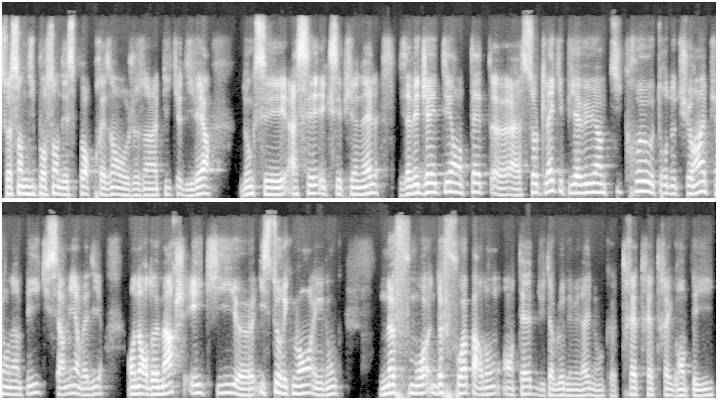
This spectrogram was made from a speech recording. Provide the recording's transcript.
70% des sports présents aux Jeux olympiques d'hiver. Donc c'est assez exceptionnel. Ils avaient déjà été en tête à Salt Lake et puis il y avait eu un petit creux autour de Turin et puis on a un pays qui s'est remis, on va dire, en ordre de marche et qui historiquement est donc neuf, fois pardon, en tête du tableau des médailles. Donc, euh, très, très, très grand pays,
